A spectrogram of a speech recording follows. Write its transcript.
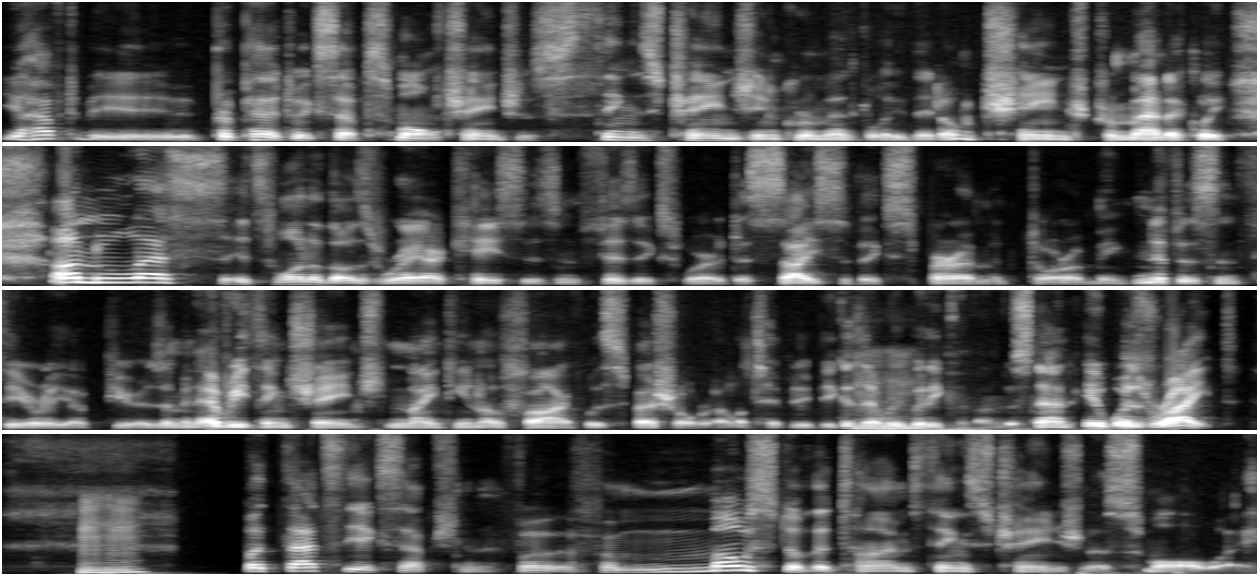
you have to be prepared to accept small changes. Things change incrementally, they don't change dramatically, unless it's one of those rare cases in physics where a decisive experiment or a magnificent theory appears. I mean, everything changed in 1905 with special relativity because mm-hmm. everybody could understand it was right. Mm-hmm. But that's the exception. For, for most of the time, things change in a small way.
